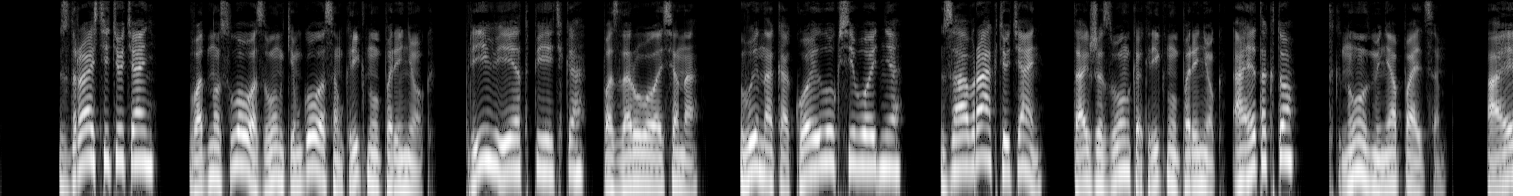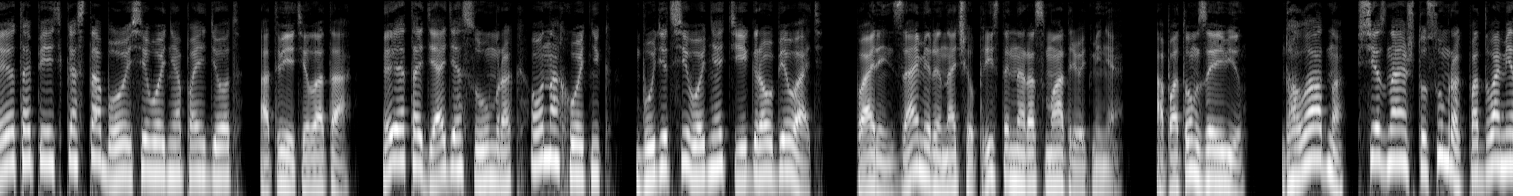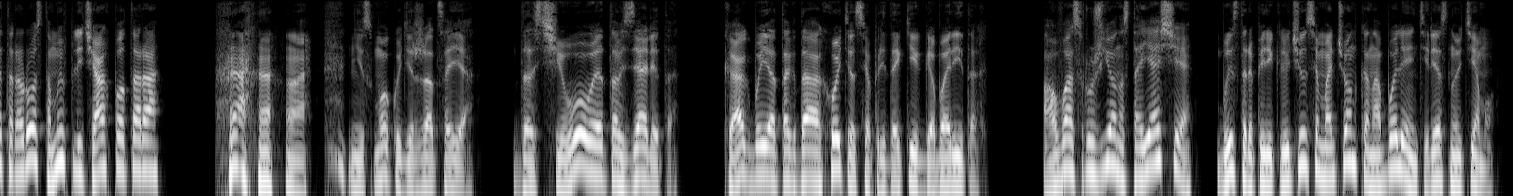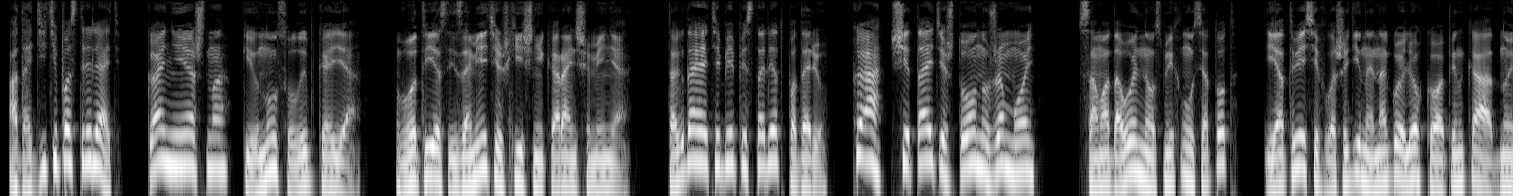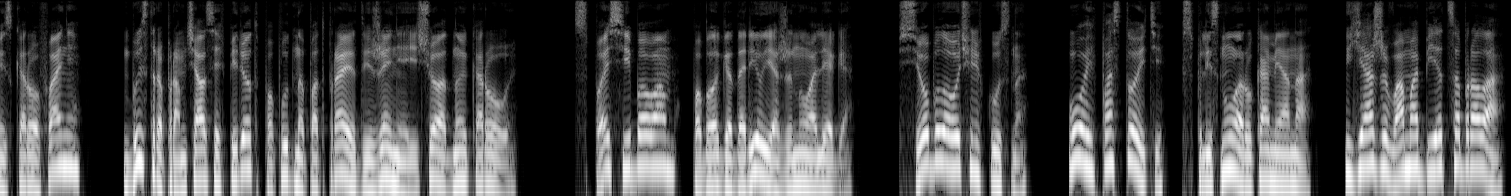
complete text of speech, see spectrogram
«Здрасте, тетянь!» В одно слово звонким голосом крикнул паренек. «Привет, Петька!» – поздоровалась она. «Вы на какой лук сегодня?» «За овраг, тетянь!» Также звонко крикнул паренек. «А это кто?» Ткнул в меня пальцем. «А это Петька с тобой сегодня пойдет», — ответила та. «Это дядя Сумрак, он охотник, будет сегодня тигра убивать». Парень замер и начал пристально рассматривать меня, а потом заявил. Да ладно, все знают, что сумрак по два метра ростом и в плечах полтора. Ха-ха-ха, не смог удержаться я. Да с чего вы это взяли-то? Как бы я тогда охотился при таких габаритах? А у вас ружье настоящее? Быстро переключился мальчонка на более интересную тему. А дадите пострелять? Конечно, кивнул с улыбкой я. Вот если заметишь хищника раньше меня, тогда я тебе пистолет подарю. Ха, считайте, что он уже мой. Самодовольно усмехнулся тот и, отвесив лошадиной ногой легкого пинка одной из коров Ани, быстро промчался вперед, попутно подправив движение еще одной коровы. «Спасибо вам», – поблагодарил я жену Олега. «Все было очень вкусно». «Ой, постойте», – всплеснула руками она. «Я же вам обед собрала».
